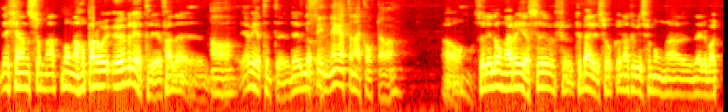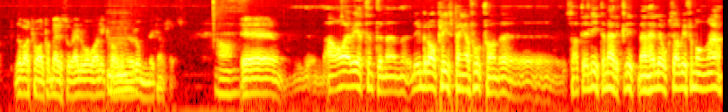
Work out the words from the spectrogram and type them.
det känns som att många hoppar över E3 ifall, eh, Ja. Jag vet inte. Det är, I synnerhet den här korta va? ja, så det är långa resor för, till Bergsåker naturligtvis för många när det var, det var kvar på Bergsåker, eller vad var det kvar Mm. nu, Romme kanske. Ja. Eh, ja, jag vet inte men det är bra prispengar fortfarande. eh, Så att det är lite märkligt. Men heller också har vi för många,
